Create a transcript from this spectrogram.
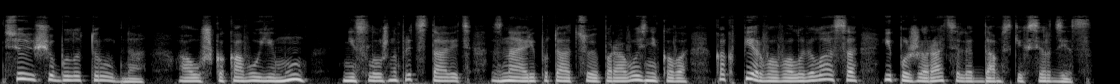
все еще было трудно, а уж каково ему — Несложно представить, зная репутацию Паровозникова как первого ловеласа и пожирателя дамских сердец.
